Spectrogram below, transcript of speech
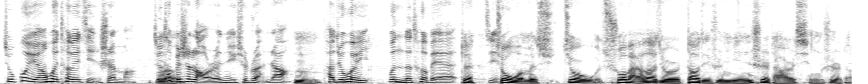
就柜员会特别谨慎嘛，就嗯特别是老人你去转账，嗯，他就会问的特别对，就我们就是我说白了，就是到底是民事的还是刑事的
